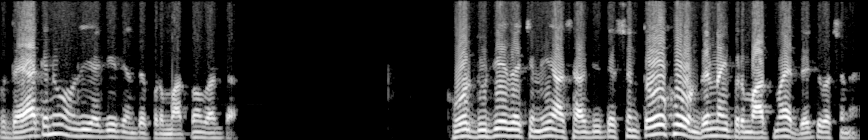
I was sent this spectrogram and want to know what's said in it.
ਉਹ ਦਇਆ ਕਿਨੂੰ ਆਉਂਦੀ ਹੈ? ਜਿਹਦੇ ਅੰਦਰ ਪਰਮਾਤਮਾ ਵਸਦਾ ਹੋਰ ਦੂਜੇ ਵਿੱਚ ਨਹੀਂ ਆ ਸਕਦੀ, ਤੇ ਸੰਤੋਖ ਹੋਣ ਦੇ ਨਾਲ ਹੀ ਪਰਮਾਤਮਾ ਹਿਰਦੇ 'ਚ ਵਸਣਾ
